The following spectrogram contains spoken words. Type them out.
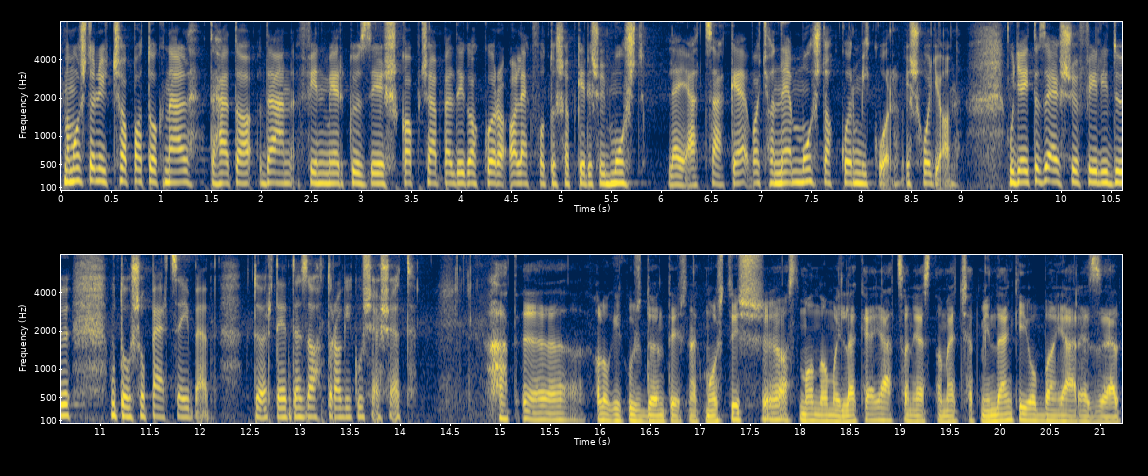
Na mostani csapatoknál, tehát a Dán-Finn mérkőzés kapcsán pedig akkor a legfontosabb kérdés, hogy most lejátszák-e, vagy ha nem most, akkor mikor és hogyan. Ugye itt az első félidő utolsó perceiben történt ez a tragikus eset. Hát a logikus döntésnek most is azt mondom, hogy le kell játszani ezt a meccset, mindenki jobban jár ezzel,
